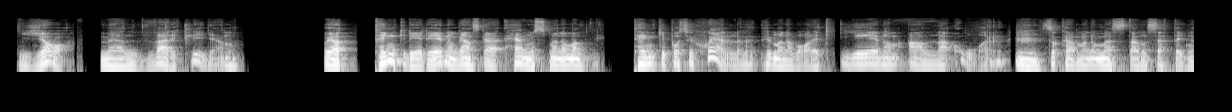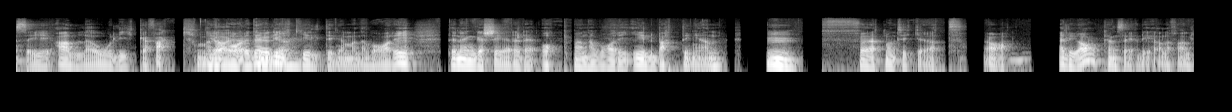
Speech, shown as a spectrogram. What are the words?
Ja, men verkligen. Och jag tänker det, det är nog ganska hemskt men om man tänker på sig själv hur man har varit genom alla år mm. så kan man nog nästan sätta in sig i alla olika fack. Man ja, har varit ja, den likgiltiga, man har varit den engagerade och man har varit illbattingen. Mm. För att man tycker att, ja, eller jag kan säga det i alla fall.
